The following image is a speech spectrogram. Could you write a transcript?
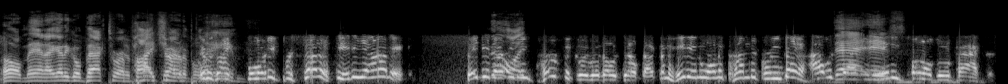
Oh man, I got to go back to our the pie, chart of blame. It was like forty percent. It's idiotic. They did no, everything I, perfectly with Odell Beckham. He didn't want to come to Green Bay. How was that, that is, any fault to the Packers?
